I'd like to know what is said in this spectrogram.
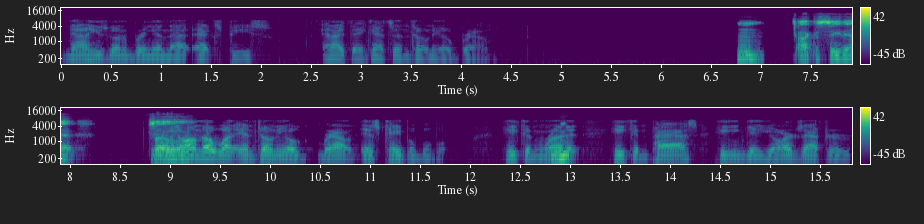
Now he's going to bring in that X piece, and I think that's Antonio Brown. Hmm, I can see that. So we all know what Antonio Brown is capable. Of. He can run mm-hmm. it. He can pass. He can get yards after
